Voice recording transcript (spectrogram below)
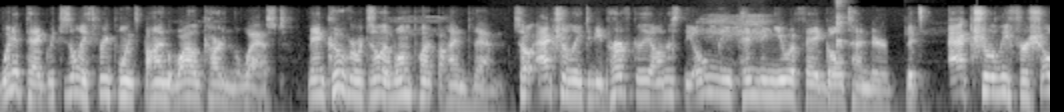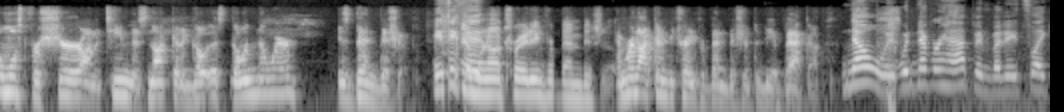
Winnipeg, which is only three points behind the wild card in the West. Vancouver, which is only one point behind them. So, actually, to be perfectly honest, the only pending UFA goaltender that's actually for su- almost for sure on a team that's not going to go that's going nowhere is Ben Bishop. You think And that? we're not trading for Ben Bishop. And we're not going to be trading for Ben Bishop to be a backup. No, it would never happen. But it's like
